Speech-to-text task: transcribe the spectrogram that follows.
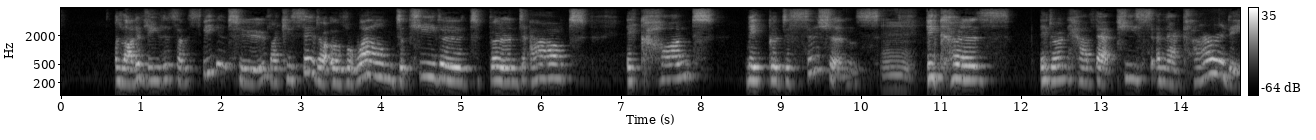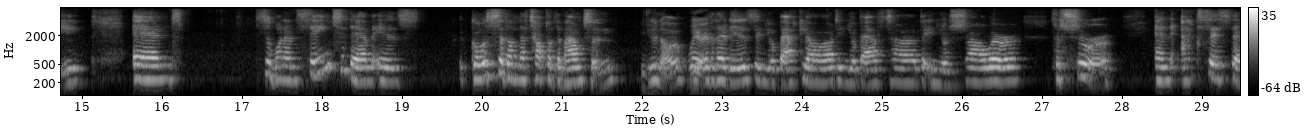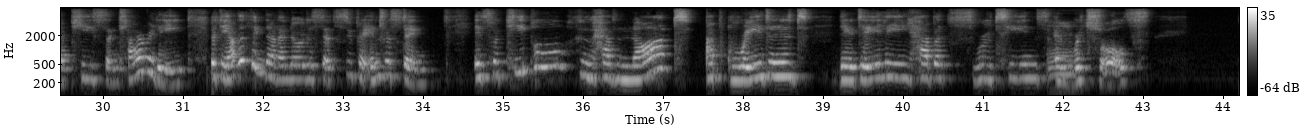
a lot of leaders I'm speaking to, like you said, are overwhelmed, depleted, burned out. They can't make good decisions mm. because they don't have that peace and that clarity. And so, what I'm saying to them is go sit on the top of the mountain, you know, wherever yeah. that is, in your backyard, in your bathtub, in your shower, for sure and access that peace and clarity. But the other thing that I noticed that's super interesting is for people who have not upgraded their daily habits, routines, mm. and rituals,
